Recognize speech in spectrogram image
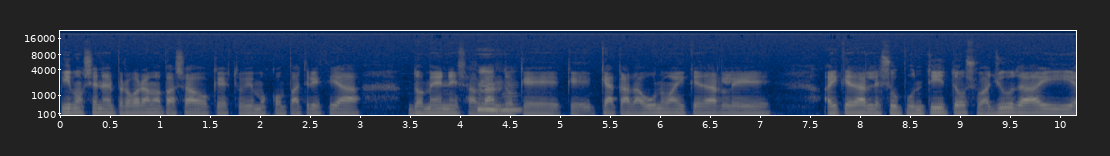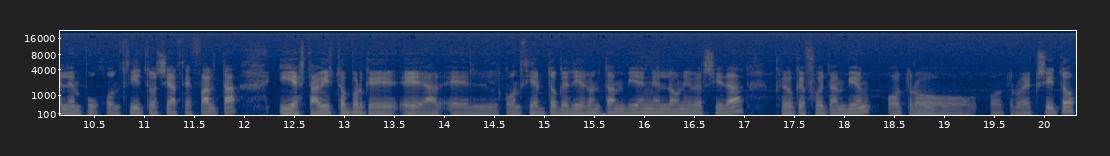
vimos en el programa pasado que estuvimos con Patricia Domenes hablando que- que a cada uno hay que darle hay que darle su puntito, su ayuda y el empujoncito si hace falta y está visto porque eh, el concierto que dieron también en la universidad creo que fue también otro otro éxito.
